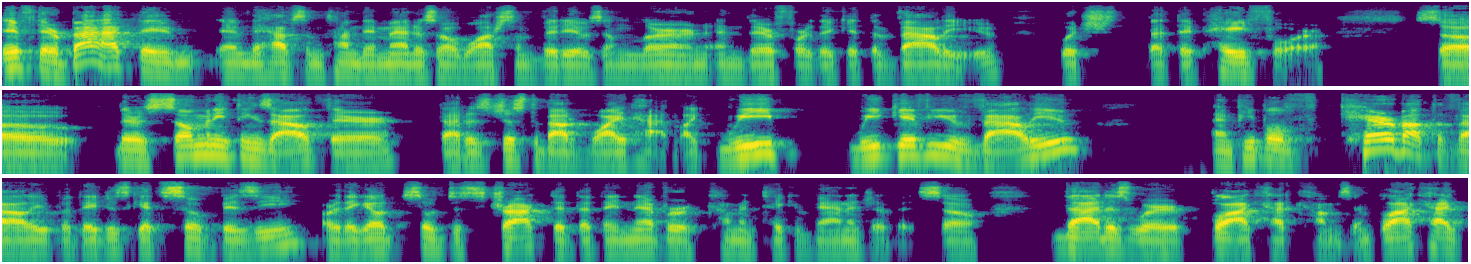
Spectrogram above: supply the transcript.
if they're back, they and they have some time, they might as well watch some videos and learn, and therefore they get the value which that they paid for. So there's so many things out there that is just about white hat. Like we we give you value, and people care about the value, but they just get so busy or they get so distracted that they never come and take advantage of it. So that is where black hat comes in. Black hat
